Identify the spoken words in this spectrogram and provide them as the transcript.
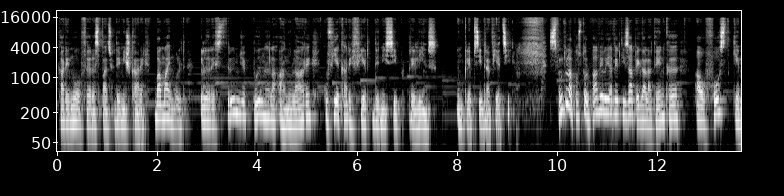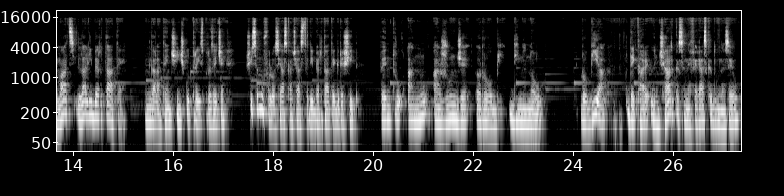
care nu oferă spațiu de mișcare, ba mai mult, îl restrânge până la anulare cu fiecare fir de nisip prelins în clepsidra vieții. Sfântul Apostol Pavel îi avertiza pe Galateni că au fost chemați la libertate, în Galateni 5 cu 13, și să nu folosească această libertate greșit pentru a nu ajunge robi din nou. Robia de care încearcă să ne ferească Dumnezeu,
